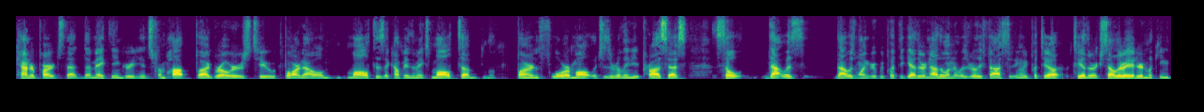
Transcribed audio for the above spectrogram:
counterparts that, that make the ingredients from hop uh, growers to Barn Owl Malt is a company that makes malt, uh, barn floor malt, which is a really neat process. So that was that was one group we put together. Another one that was really fascinating. We put to, together accelerator and looking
